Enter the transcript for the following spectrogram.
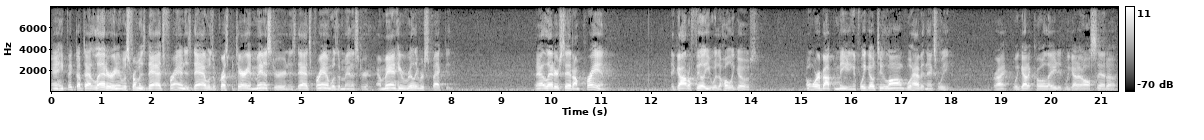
And he picked up that letter and it was from his dad's friend. His dad was a presbyterian minister and his dad's friend was a minister a man he really respected. And that letter said i'm praying that god will fill you with the holy ghost don't worry about the meeting if we go too long we'll have it next week right we got it collated we got it all set up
